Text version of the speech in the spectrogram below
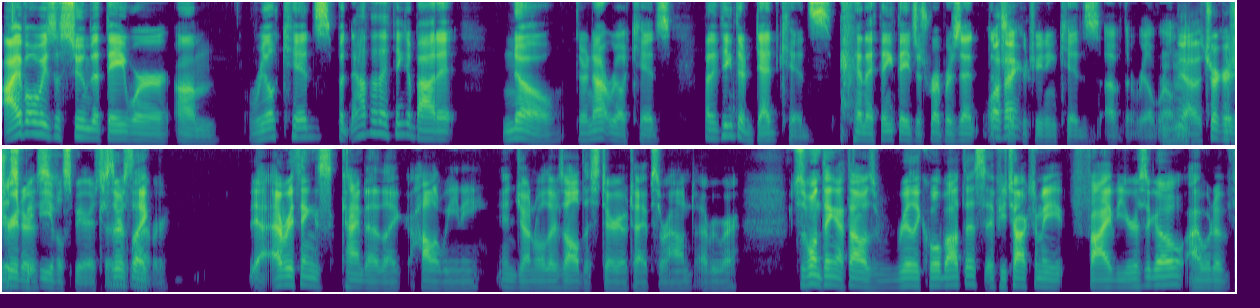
I've always assumed that they were um, real kids, but now that I think about it, no, they're not real kids. but I think they're dead kids, and I think they just represent the Well, trick or treating kids of the real world. Yeah, the trick or They're treaters. evil spirits. or there's, like, whatever. Yeah, everything's kind of like Halloweeny in general. There's all the stereotypes around everywhere. Which is one thing I thought was really cool about this. If you talked to me five years ago, I would have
